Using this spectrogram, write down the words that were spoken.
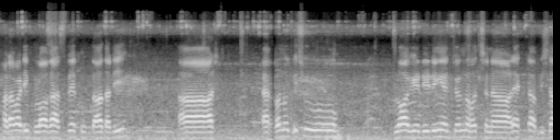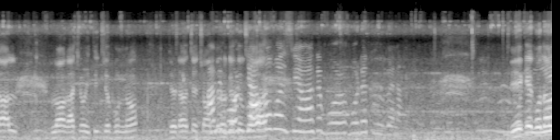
ফাটাফাটি ব্লগ আসবে খুব তাড়াতাড়ি। আর এখনও কিছু ব্লগ এডিটিং এর জন্য হচ্ছে না। আর একটা বিশাল ব্লগ আছে ঐতিহ্যপূর্ণ যেটা হচ্ছে চন্দ্রকেতু গড় বলছি আমাকে বোর্ডে তুলবে না। একে কোথাও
